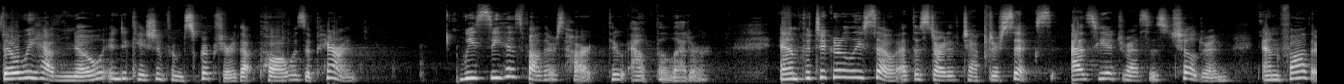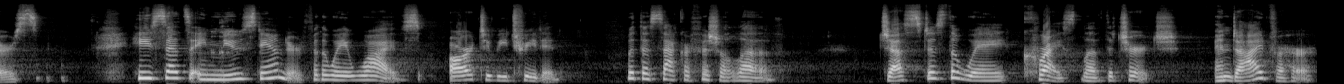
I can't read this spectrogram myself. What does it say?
Though we have no indication from Scripture that Paul was a parent, we see his father's heart throughout the letter, and particularly so at the start of chapter 6 as he addresses children and fathers. He sets a new standard for the way wives are to be treated with a sacrificial love, just as the way Christ loved the church and died for her,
